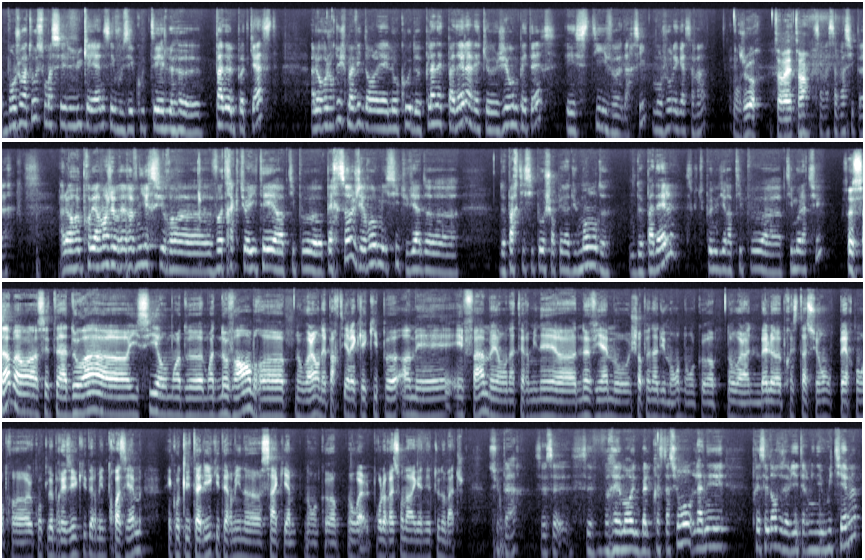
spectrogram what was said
bonjour à tous, moi c'est Lucas Jans et vous écoutez le Paddle Podcast. Alors aujourd'hui je m'invite dans les locaux de Planète Paddle avec euh, Jérôme Peters et Steve Darcy. Bonjour les gars, ça va? Bonjour. Ça va et toi? Ça va, ça va super. Alors euh, premièrement j'aimerais revenir sur euh, votre actualité un petit peu euh, perso. Jérôme, ici tu viens de, de participer au championnat du monde de paddle. Est-ce que tu peux nous dire un petit peu un petit mot là-dessus? Ça, ben, c'était à Doha, euh, ici au mois de, novembre. euh, donc voilà, on est parti avec l'équipe euh, hommes et, femmes et on a terminé euh, 9e au championnat du monde. Donc, voilà, une belle prestation. On perd contre, contre le Brésil qui termine 3e et contre l'Italie qui termine 5e. Donc, pour le reste, on a gagné tous nos matchs. Super, c'est- vraiment une belle prestation. L'année précédente, vous aviez terminé huitième,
